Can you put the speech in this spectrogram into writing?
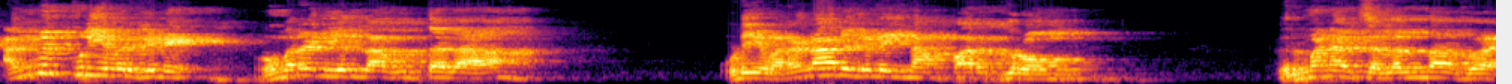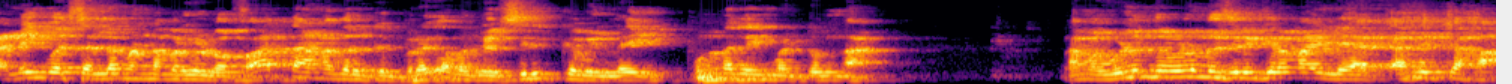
அன்பிற்குரியவர்களே உமர் அலி அல்லாஹு உடைய வரலாறுகளை நாம் பார்க்கிறோம். பெருமனார் ஸல்லல்லாஹு அழைவ வஸல்லம் அவர்கள் வஃத்தானதற்கு பிறகு அவர்கள் சிரிக்கவில்லை. புன்னகை மட்டும்தான். நம்ம விழுந்து விழுந்து சிரிக்கிறோமா இல்லையா? கஹுக்கஹா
